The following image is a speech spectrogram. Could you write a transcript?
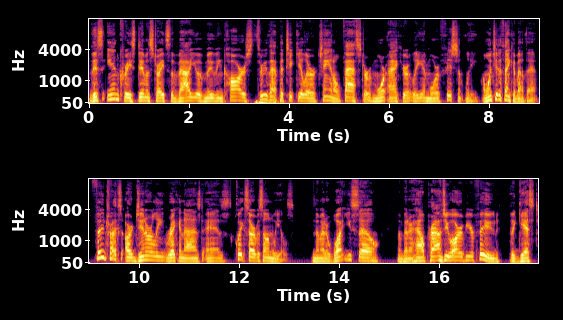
This increase demonstrates the value of moving cars through that particular channel faster, more accurately, and more efficiently. I want you to think about that. Food trucks are generally recognized as quick service on wheels. No matter what you sell, no matter how proud you are of your food, the guest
